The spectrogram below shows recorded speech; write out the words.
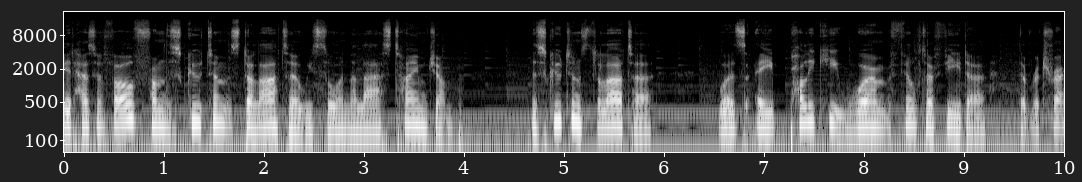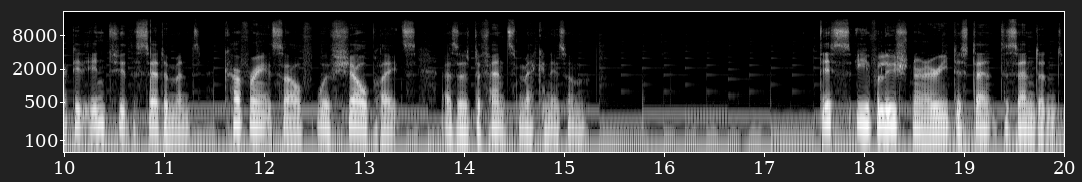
It has evolved from the scutum stellata we saw in the last time jump. The scutum stellata was a polychaete worm filter feeder that retracted into the sediment covering itself with shell plates as a defense mechanism. This evolutionary descendant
